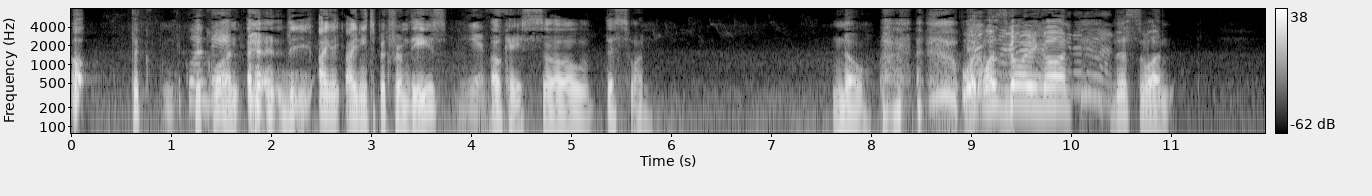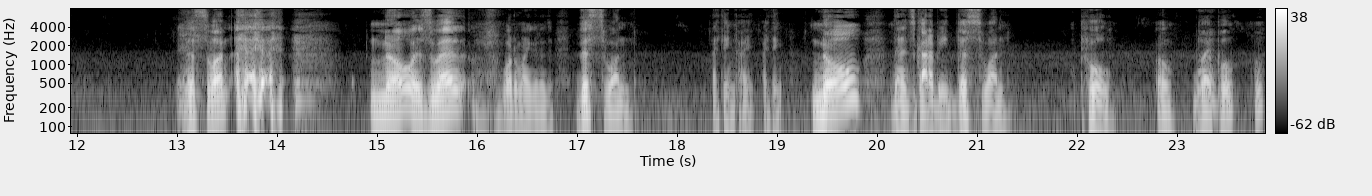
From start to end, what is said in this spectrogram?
Oh, pick, pick one, one. you- I, I need to pick from these? Yes. Okay, so this one. No. what was going on? This one. This one. no, as well. What am I gonna do? This one. I think I. I think no. Then it's gotta be this one. Pull. Oh, do I pull? Oh.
